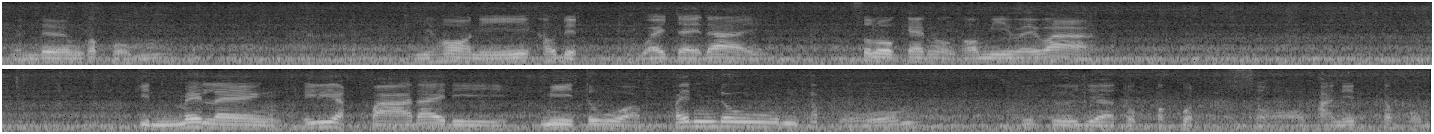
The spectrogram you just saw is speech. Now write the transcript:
เหมือนเดิมครับผมยี่ห้อนี้เขาเด็ดไว้ใจได้ สโลแกนของเขามีไว้ว่ากลิ่นไม่แรงเรียกปลาได้ดี มีตัวเป็นดูนครับผม นี่คือเหยื่อตกปรากฏสอพาณิชย์ครับผม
